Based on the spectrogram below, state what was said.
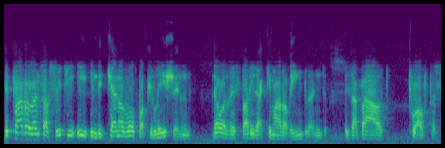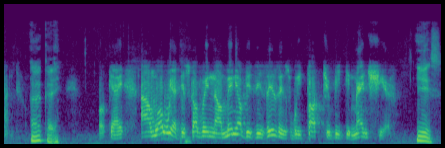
The prevalence of CTE in the general population, there was a study that came out of England, is about 12%. Okay. Okay? And what we are discovering now, many of these diseases we thought to be dementia. Yes.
